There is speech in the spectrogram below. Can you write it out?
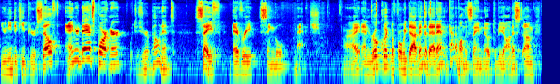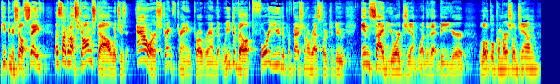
you need to keep yourself and your dance partner, which is your opponent, safe every single match. All right, and real quick before we dive into that, and kind of on the same note, to be honest, um, keeping yourself safe, let's talk about Strong Style, which is our strength training program that we developed for you, the professional wrestler, to do inside your gym, whether that be your local commercial gym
